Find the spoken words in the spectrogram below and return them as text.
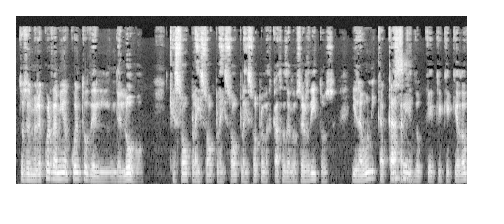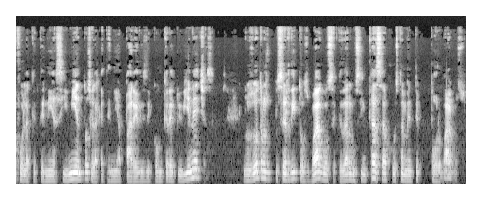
Entonces me recuerda a mí el cuento del, del lobo que sopla y sopla y sopla y sopla las casas de los cerditos y la única casa que, que, quedó fue la que tenía cimientos y la que tenía paredes de concreto y bien hechas. Los otros cerditos vagos se quedaron sin casa justamente por vagos.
